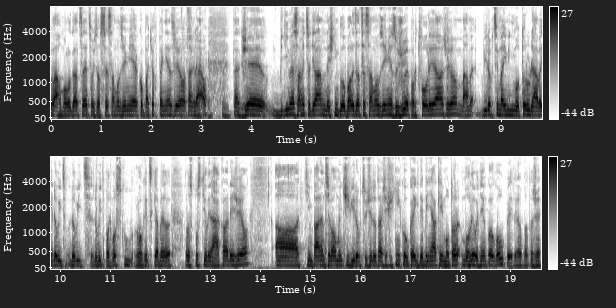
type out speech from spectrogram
homologace, což zase samozřejmě jako paťoch peněz, že jo, a tak dál. Mm. Takže vidíme sami, co dělám dnešní globalizace, samozřejmě zužuje portfolia, že jo, máme, výrobci mají méně motorů, dávají do víc, do víc, do víc podvozků, logicky, aby rozpustili náklady, že jo a tím pádem třeba u menších výrobců, že to tak, že všichni koukají, kde by nějaký motor mohli od někoho koupit, jo, protože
